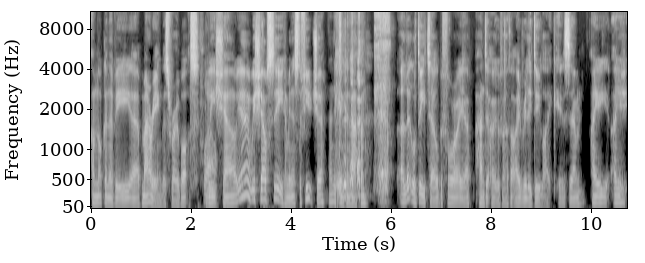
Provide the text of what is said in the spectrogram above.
I'm not going to be uh, marrying this robot. Well. We shall, yeah, we shall see. I mean, it's the future; anything can happen. a little detail before I uh, hand it over that I really do like is um, I, I,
